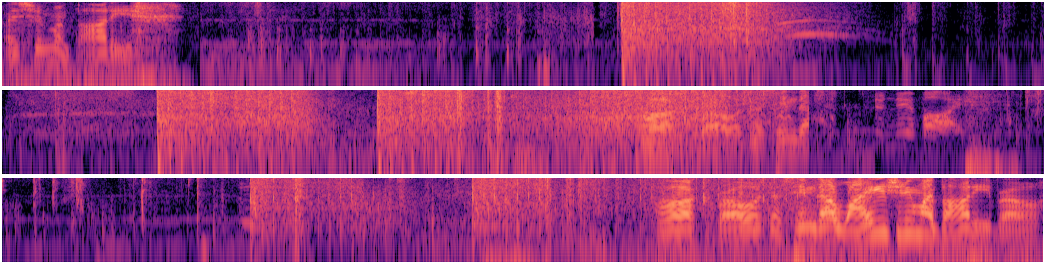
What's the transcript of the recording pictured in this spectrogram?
Why are you shooting my body? Fuck, bro. It's the same guy. Nearby. Fuck, bro. It's that same guy. Why are you shooting my body, bro?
